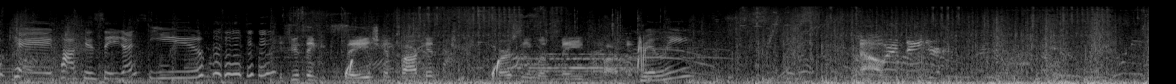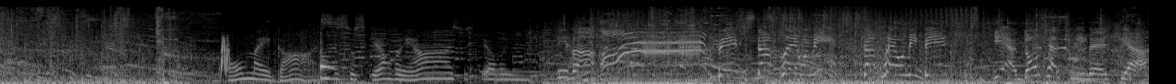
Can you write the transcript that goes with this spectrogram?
Okay, Pocket Sage, I see you. If you think Sage can pocket, Mercy was made to pocket. really? No, we're in danger. Oh my god, this is so scary. Ah, it's so scary. Eva, ah! Bitch, stop playing with me! Stop playing with me, bitch! Yeah, don't test me, bitch. Yeah.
